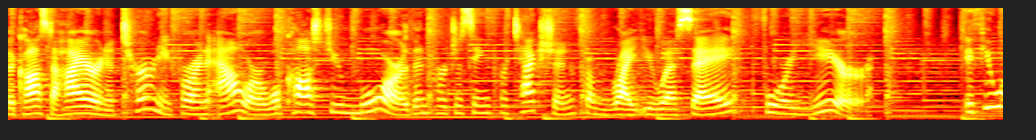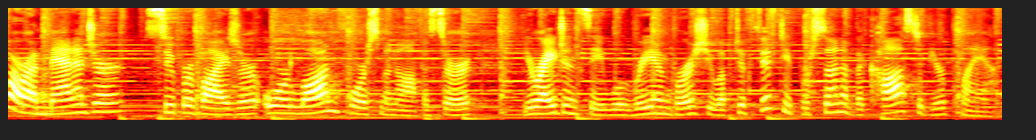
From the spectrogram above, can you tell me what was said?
The cost to hire an attorney for an hour will cost you more than purchasing protection from Wright USA for a year. If you are a manager, supervisor, or law enforcement officer, your agency will reimburse you up to 50% of the cost of your plan.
